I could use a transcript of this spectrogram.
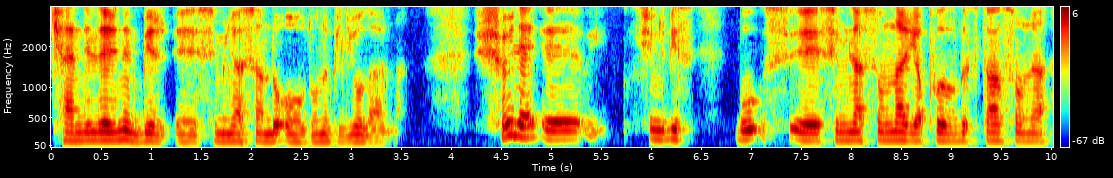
kendilerinin bir simülasyonda olduğunu biliyorlar mı? Şöyle şimdi biz bu e, simülasyonlar yapıldıktan sonra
